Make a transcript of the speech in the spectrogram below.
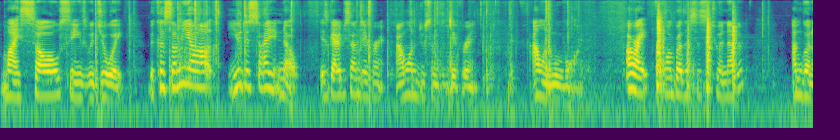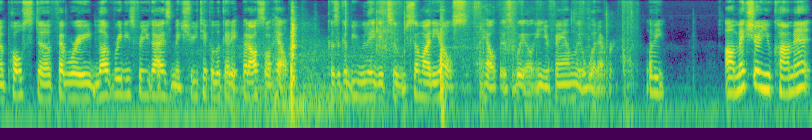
My soul sings with joy. Because some of y'all, you decided, no, it's got to be something different. I want to do something different. I want to move on. All right, one brother and sister to another. I'm going to post uh, February love readings for you guys. Make sure you take a look at it, but also health, because it could be related to somebody else health as well in your family or whatever. Love you. Uh, make sure you comment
